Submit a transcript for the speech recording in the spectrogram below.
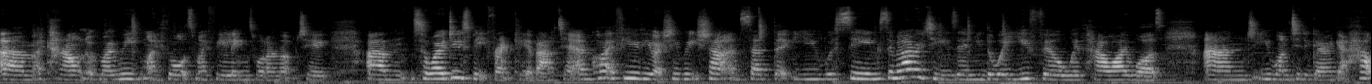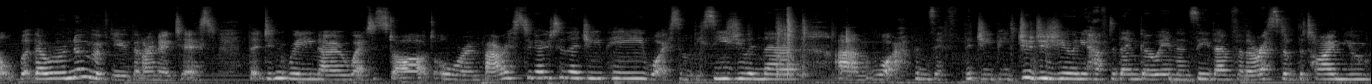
um, account of my week, my thoughts, my feelings, what I'm up to. Um, so I do speak frankly about it and quite a few of you actually reached out and said that you were seeing similarities in the way you feel with how I was and you wanted to go and get help. But there were a number of you that I noticed that didn't really know where to start or were embarrassed to go to their GP, what if somebody sees you in there, um, what happens if the GP judges you and you have to then go in and see them for the rest of the time you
